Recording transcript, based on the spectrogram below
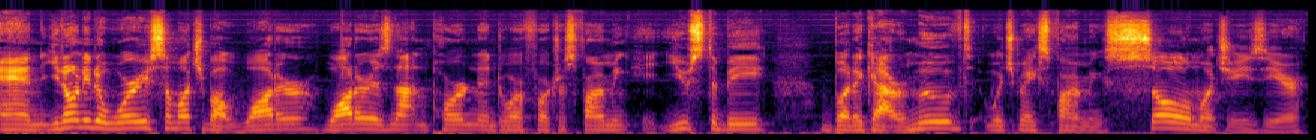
And you don't need to worry so much about water. Water is not important in Dwarf Fortress farming. It used to be, but it got removed, which makes farming so much easier.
